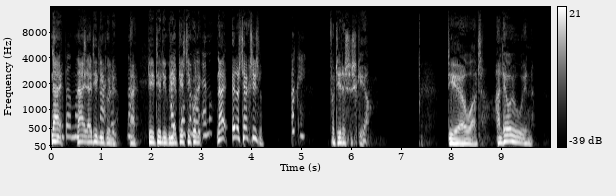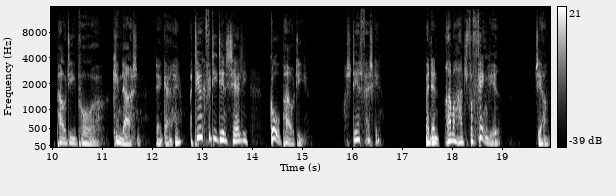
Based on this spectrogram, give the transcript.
Nej, nej, nej, det er ligegyldigt. Nej, Nej. det, det er ligegyldigt. Har I brug for noget andet? Nej, ellers tak, Sissel. Okay. For det, der så sker, det er jo, at han laver jo en parodi på øh, Kim Larsen dengang. Ikke? Og det er jo ikke, fordi det er en særlig god parodi. Altså, det er det faktisk ikke. Men den rammer hans forfængelighed, siger han.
